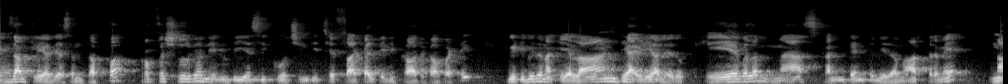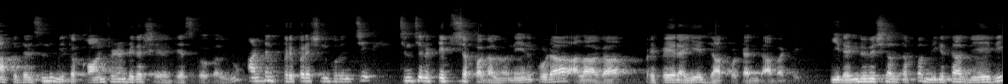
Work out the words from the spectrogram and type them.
ఎగ్జామ్ క్లియర్ చేశాను తప్ప ప్రొఫెషనల్గా నేను డిఎస్సి కోచింగ్ ఇచ్చే ఫ్యాకల్టీని కాదు కాబట్టి వీటి మీద నాకు ఎలాంటి ఐడియా లేదు. కేవలం మ్యాథ్స్ కంటెంట్ మీద మాత్రమే నాకు తెలిసింది మీతో కాన్ఫిడెంట్గా షేర్ చేసుకోగలను. అంటే ప్రిపరేషన్ గురించి చిన్న చిన్న టిప్స్ చెప్పగలను. నేను కూడా అలాగా ప్రిపేర్ అయ్యే జాబ్ కొట్టాను కాబట్టి. ఈ రెండు విషయాలు తప్ప మిగతా వేవి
